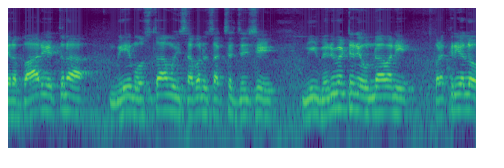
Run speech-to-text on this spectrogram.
ఇలా భారీ ఎత్తున మేము వస్తాము ఈ సభను సక్సెస్ చేసి మీ వెనువెంటనే ఉన్నామని ప్రక్రియలో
